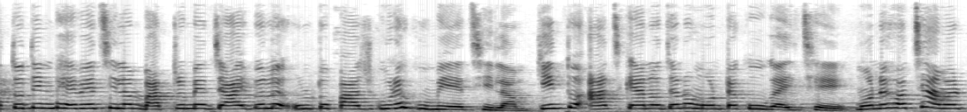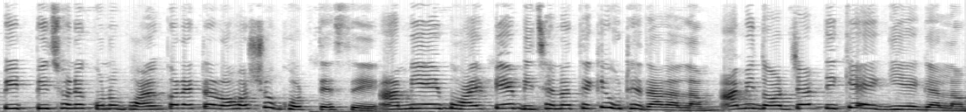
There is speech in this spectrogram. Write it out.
এতদিন ভেবেছিলাম বাথরুমে যাই বলে উল্টো পাশ ঘুরে ঘুমিয়েছিলাম। কিন্তু আজ কেন যেন মনটা কুগাইছে। মনে হচ্ছে আমার পিঠ পিছনে কোনো ভয়ঙ্কর একটা রহস্য ঘটতেছে। আমি এই ভয় পেয়ে বিছানা থেকে উঠে দাঁড়ালাম। আমি দরজার দিকে এগিয়ে গেলাম।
